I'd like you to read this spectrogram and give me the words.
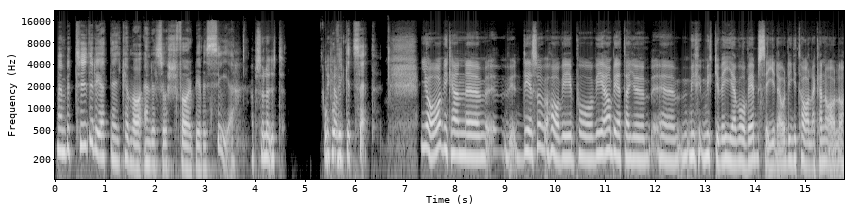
Men betyder det att ni kan vara en resurs för BVC? Absolut. Och på vilket sätt? Ja, vi kan, eh, dels det så har vi på, vi arbetar ju eh, mycket via vår webbsida och digitala kanaler.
